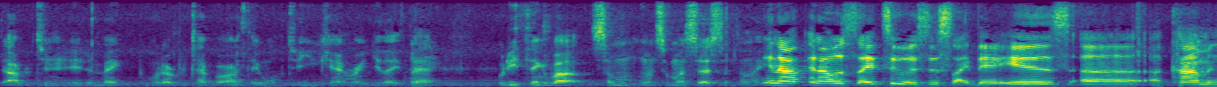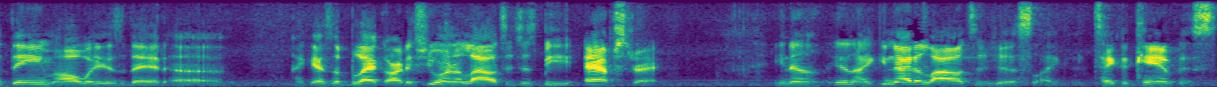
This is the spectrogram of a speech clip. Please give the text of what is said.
the opportunity to make whatever type of art they want to. You can't regulate that. Right. What do you think about some when someone says something like You that? know, and I would say too, it's just like there is a, a common theme always that, uh, like as a black artist, you aren't allowed to just be abstract. You know, and like you're not allowed to just like take a canvas,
